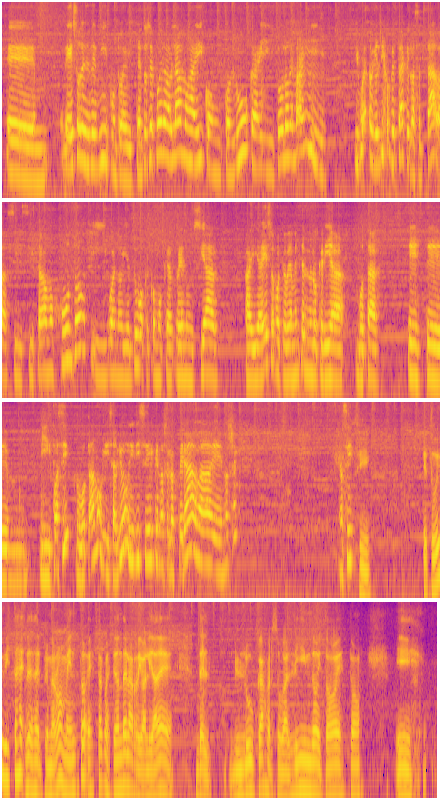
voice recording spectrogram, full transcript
Eh, eso desde mi punto de vista. Entonces pues hablamos ahí con, con Luca y todos los demás y, bueno, y él dijo que está, que lo aceptaba si, si estábamos juntos y bueno, y él tuvo que como que renunciar ahí a eso porque obviamente él no lo quería votar. Este, y fue así, lo votamos y salió y dice él que no se lo esperaba, eh, no sé. Así. Sí. Que tú viviste desde el primer momento esta cuestión de la rivalidad de, del Lucas versus Galindo y todo esto. ¿Y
